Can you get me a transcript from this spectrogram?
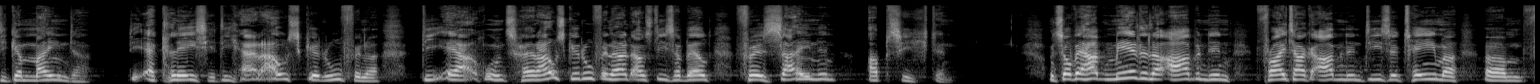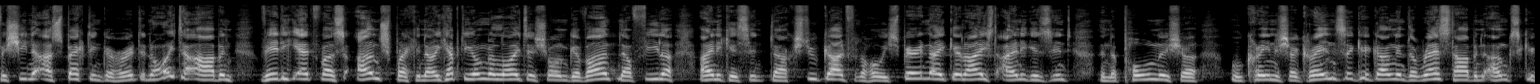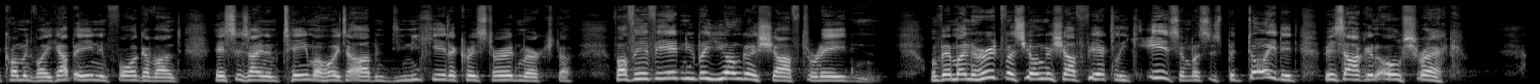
die Gemeinde, die Ekklesie, die Herausgerufene, die er uns herausgerufen hat aus dieser Welt für seinen Absichten. Und so, wir haben mehrere Abenden, Freitagabenden, diese Thema, ähm, verschiedene Aspekte gehört. Und heute Abend werde ich etwas ansprechen. Now, ich habe die jungen Leute schon gewarnt. Now, viele, einige sind nach Stuttgart für die Holy Spirit Night gereist. Einige sind in der polnische, ukrainische Grenze gegangen. Der Rest haben Angst gekommen, weil ich habe ihnen vorgewarnt. Es ist ein Thema heute Abend, die nicht jeder Christ hören möchte. Weil wir werden über Jüngerschaft reden. Und wenn man hört, was Jüngerschaft wirklich ist und was es bedeutet, wir sagen, oh Schreck.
